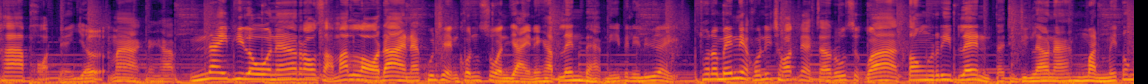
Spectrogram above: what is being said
ค่าพอร์ตเนี่ยเยอะมากนะครับ ในพีโลนะเราสามารถรอได้นะ คุณจะเห็นคนส่วนใหญ่นะครับเล่นแบบนี้ไปเรื่อยๆทัวร์นาเมนต์เนี่ยคนที่ช็อตเนี่ยจะรู้สึกว่าต้องรีบเล่นแต่จริงๆแล้วนะ มันไม่ต้อง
